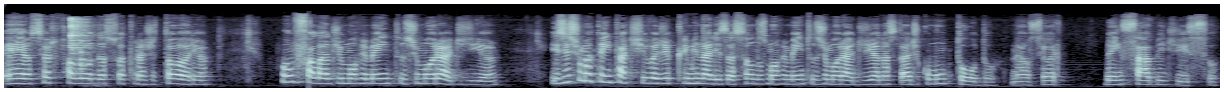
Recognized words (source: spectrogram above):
é, o senhor falou da sua trajetória. Vamos falar de movimentos de moradia. Existe uma tentativa de criminalização dos movimentos de moradia na cidade como um todo, né? O senhor bem sabe disso.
